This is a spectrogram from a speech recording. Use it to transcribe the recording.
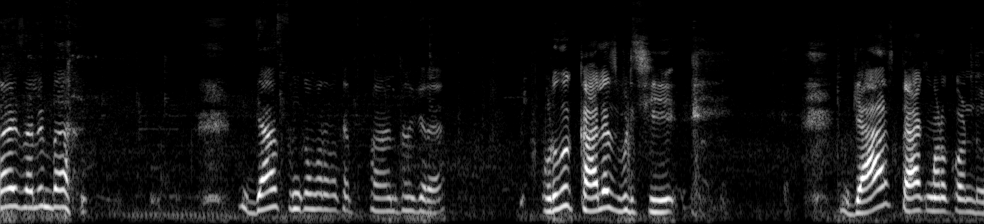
ಗಾಯ್ಸ್ ಅಲ್ಲಿಂದ ಗ್ಯಾಸ್ ತುಂಬ್ಕೊಂಬರ್ಬೇಕತ್ತಪ್ಪ ಅಂತ ಹೇಳಿದ್ರೆ, ಹುಡುಗ ಕಾಲೇಜ್ ಬಿಡಿಸಿ ಗ್ಯಾಸ್ ಪ್ಯಾಕ್ ಮಾಡಿಕೊಂಡು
